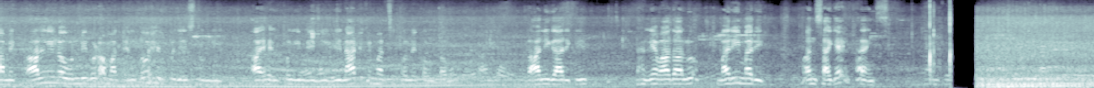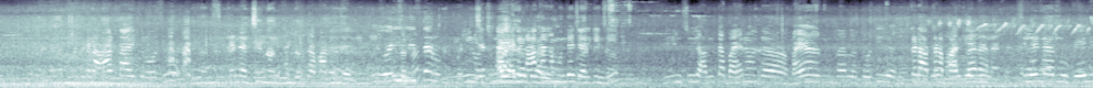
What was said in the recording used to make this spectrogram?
ఆమె కాలనీలో ఉండి కూడా మాకు ఎంతో హెల్ప్ చేస్తుంది. ఆ హెల్ప్ని మేము ఏనాటికి మర్చిపోలేక ఉంటాము రాణి గారికి ధన్యవాదాలు. మరీ మరీ వన్స్ అగైన్ థ్యాంక్స్. ఇక్కడ ఆరు తారీఖు రోజు సిలిండర్ అగ్ని ప్రమాదం జరిగింది నేను వచ్చిన ముందే జరిగింది. నేను చూసి అంత భయం భయాలతోటి ఇక్కడ అక్కడ మార్గేలు సిలిండర్లు పేలి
